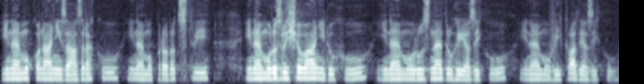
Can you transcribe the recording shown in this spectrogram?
jinému konání zázraků, jinému proroctví, jinému rozlišování duchů, jinému různé druhy jazyků, jinému výklad jazyků.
